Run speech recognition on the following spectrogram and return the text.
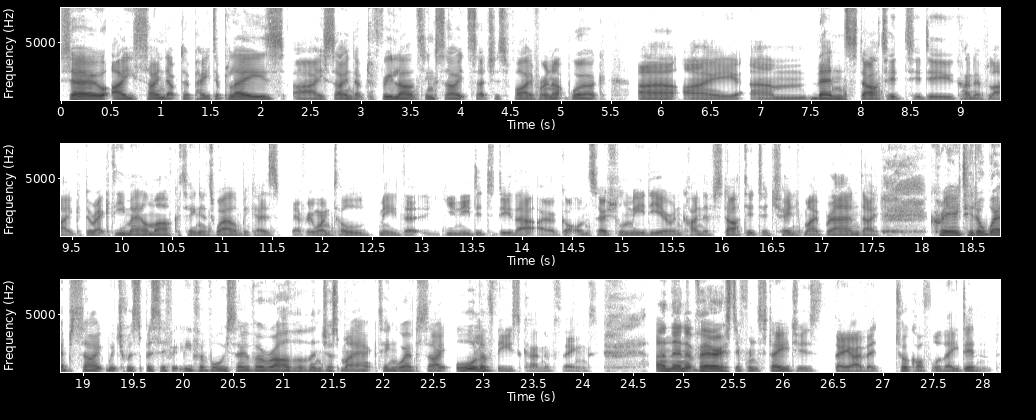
So I signed up to pay to plays. I signed up to freelancing sites such as Fiverr and Upwork. Uh, I um, then started to do kind of like direct email marketing as well because everyone told me that you needed to do that. I got on social media and kind of started to change my brand. I created a website which was specifically for voiceover rather than just my acting website, all of these kind of things. And then at various different stages, they either took off or they didn't.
